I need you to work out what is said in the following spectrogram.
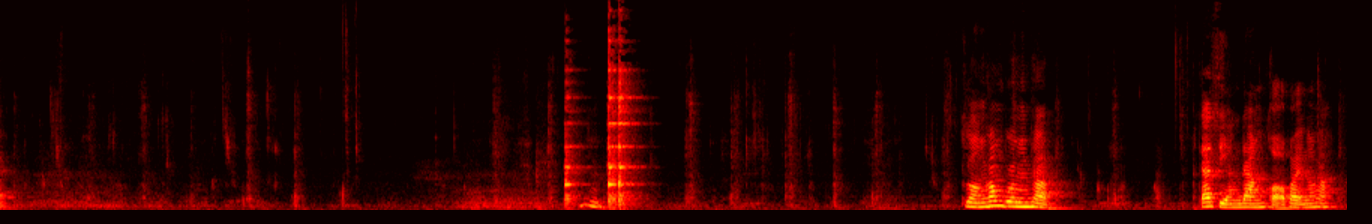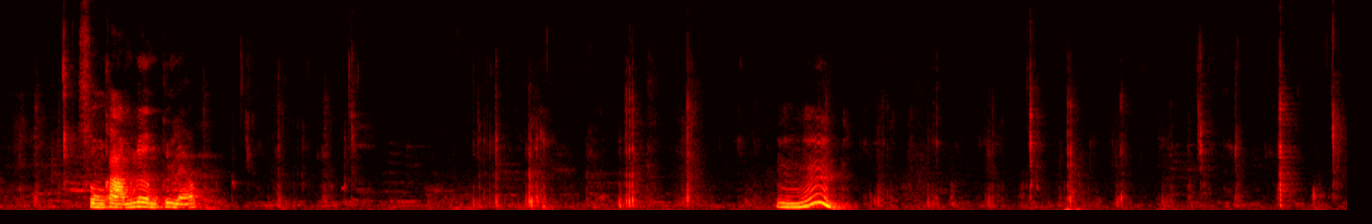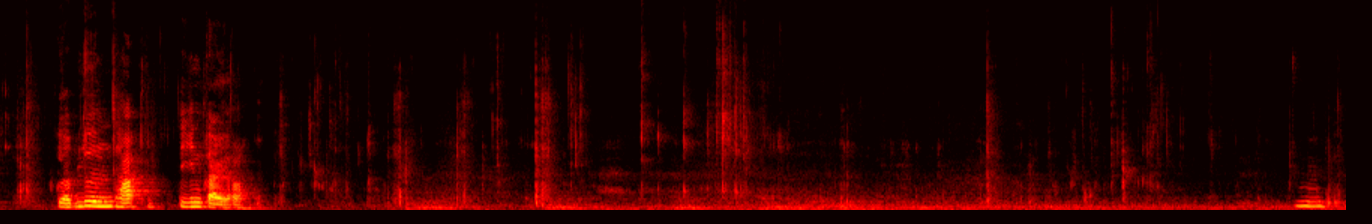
ส่วนข้างบนค่ะถ้าเสียงดังขออภัยนะคะ สงครามเริ่มขึ้นแล้ว อืม เกือบลืมทักตีนไก่ค่ะอืม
